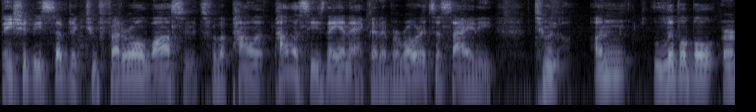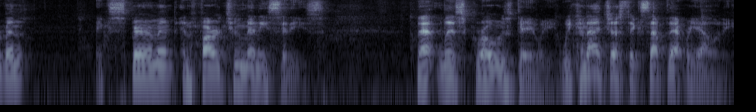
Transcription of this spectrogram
They should be subject to federal lawsuits for the pol- policies they enact that have eroded society to an unlivable urban experiment in far too many cities. That list grows daily. We cannot just accept that reality.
